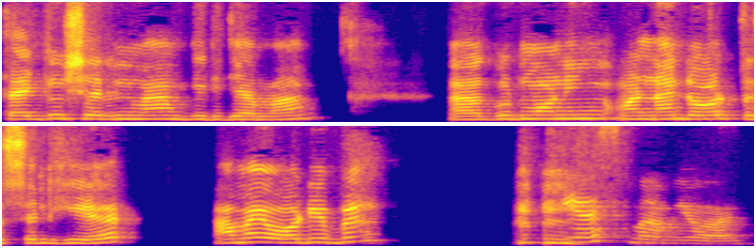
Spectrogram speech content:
Thank you, Sharon ma'am, Girija ma'am. Uh, good morning, one and all present here. Am I audible? yes, ma'am, you are.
